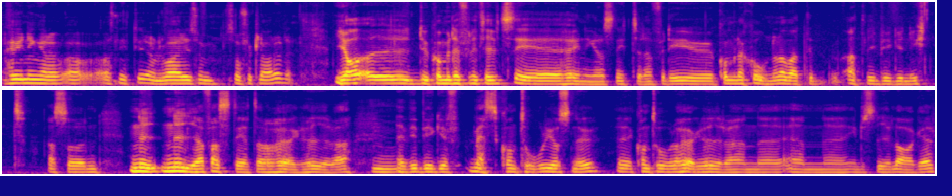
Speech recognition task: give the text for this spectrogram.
höjningar av, av, av snitthyran? Vad är det som, som förklarar det? Ja, eh, du kommer definitivt se höjningar av snitthyran för det är ju kombinationen av att, att vi bygger nytt. Alltså ny, nya fastigheter har högre hyra. Mm. Eh, vi bygger mest kontor just nu. Eh, kontor har högre hyra än, än industri och lager.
